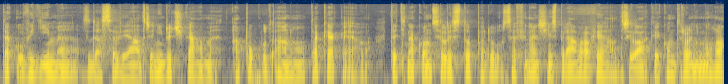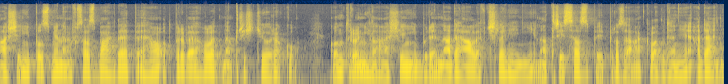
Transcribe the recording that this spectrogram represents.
Tak uvidíme, zda se vyjádření dočkáme a pokud ano, tak jakého. Teď na konci listopadu se finanční zpráva vyjádřila ke kontrolnímu hlášení po změnách v sazbách DPH od 1. ledna příštího roku. Kontrolní hlášení bude nadále včlenění na tři sazby pro základ daně a daň.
